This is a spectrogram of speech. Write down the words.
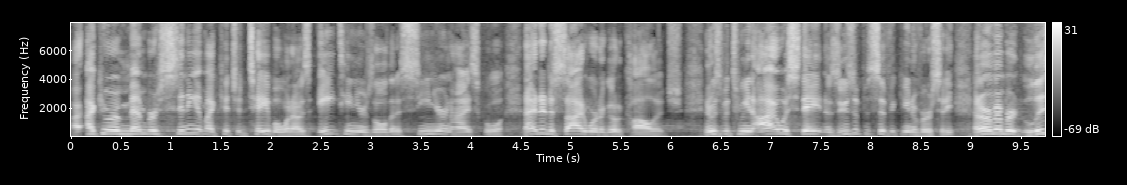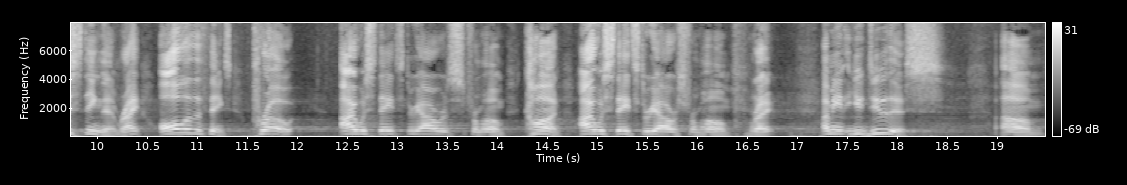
I, I, can remember sitting at my kitchen table when I was 18 years old and a senior in high school, and I had to decide where to go to college. And it was between Iowa State and Azusa Pacific University. And I remember listing them, right? All of the things pro, Iowa State's three hours from home. Con, Iowa State's three hours from home, right? I mean, you do this. Um,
